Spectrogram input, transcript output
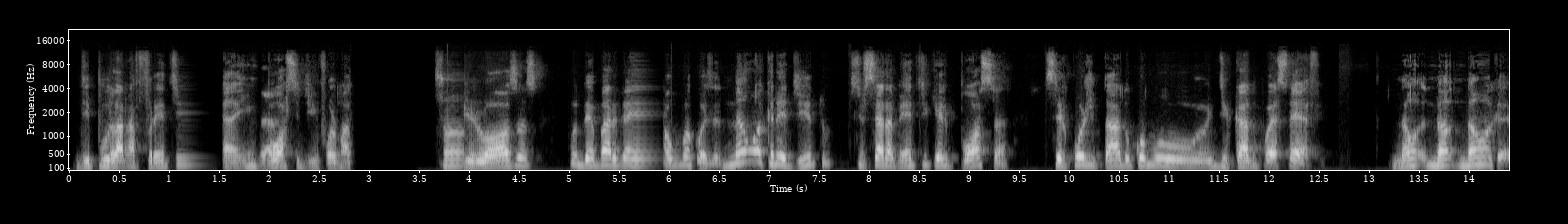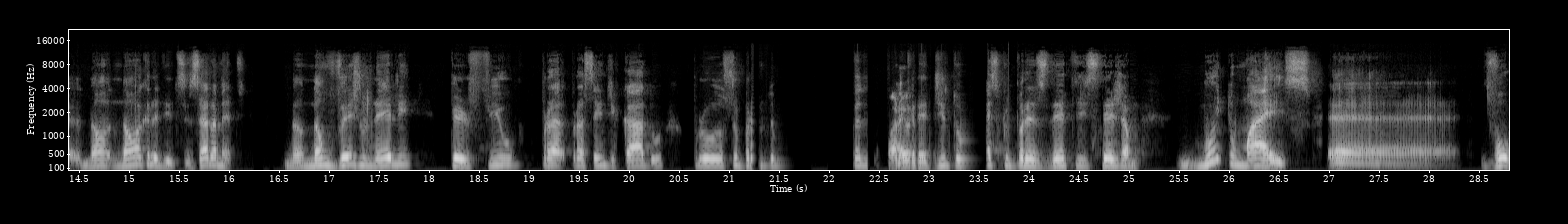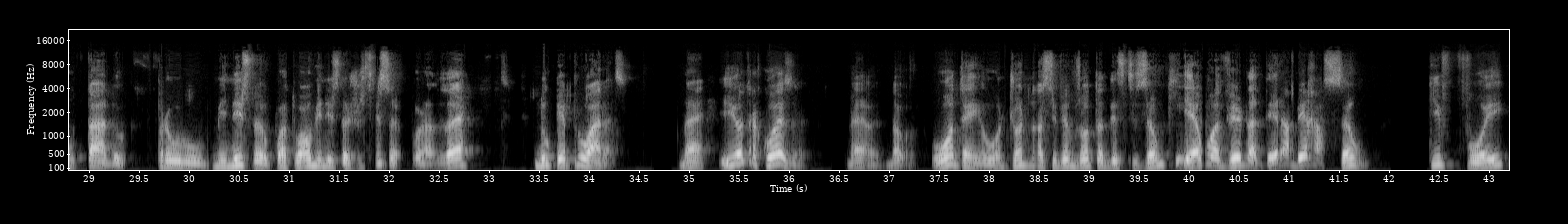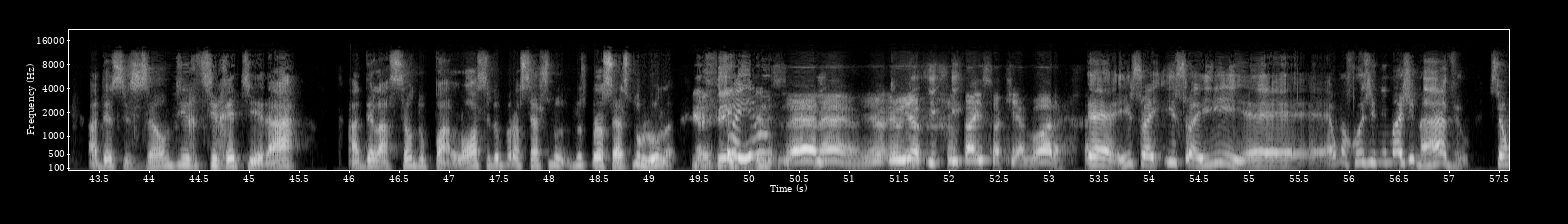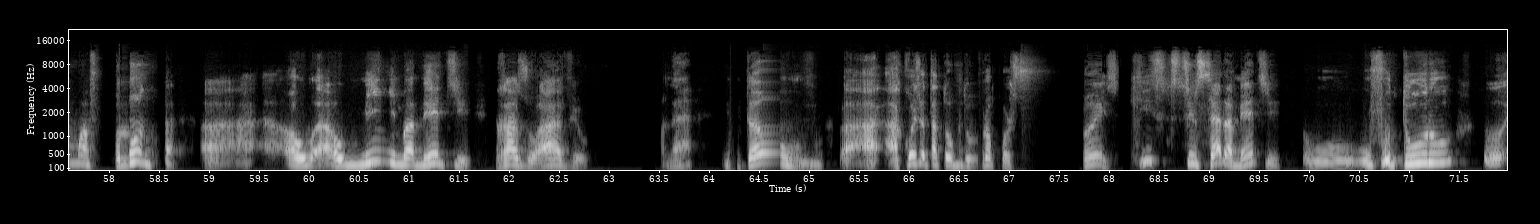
de pular na frente é, em posse de informações sigilosas, poder barganhar alguma coisa. Não acredito, sinceramente, que ele possa ser cogitado como indicado para o STF. Não, não, não, não, não acredito, sinceramente. Não, não vejo nele perfil para ser indicado para o Supremo Acredito mais que o presidente esteja muito mais é, voltado para o ministro, para o atual ministro da Justiça, por André, do que para o Aras. Né? E outra coisa, né? ontem, ontem, ontem nós tivemos outra decisão que é uma verdadeira aberração, que foi a decisão de se retirar a delação do Palocci do processo do, dos processos do Lula. Perfeito. Isso aí é, é né? Eu, eu ia chutar isso aqui agora. É, isso aí, isso aí é, é uma coisa inimaginável. Isso é uma afronta ao, ao minimamente razoável. Né? Então, a, a coisa está tomando proporções que, sinceramente, o, o futuro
